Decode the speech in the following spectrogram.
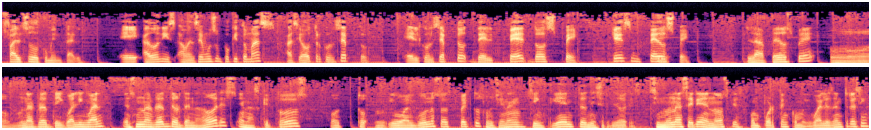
falso documental. Eh, Adonis, avancemos un poquito más hacia otro concepto, el concepto del P2P. ¿Qué es un P2P? La P2P o una red de igual igual es una red de ordenadores en las que todos o, algunos aspectos funcionan sin clientes ni servidores, sino una serie de nodos que se comportan como iguales entre sí.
